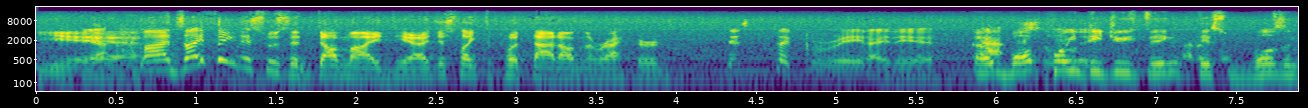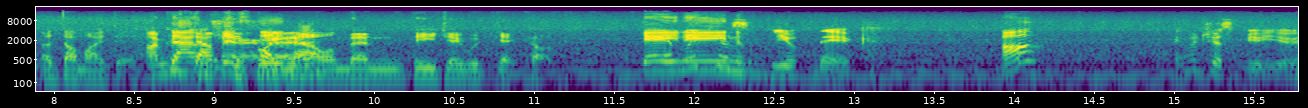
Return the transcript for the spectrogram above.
Yeah. Lads, I think this was a dumb idea. I'd just like to put that on the record. this is a great idea. At what point did you think this wasn't a dumb idea? I'm I could down downshift shifting. right now and then DJ would get cut. Can we Gaining. just mute Nick? Huh? Can we just mute you?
